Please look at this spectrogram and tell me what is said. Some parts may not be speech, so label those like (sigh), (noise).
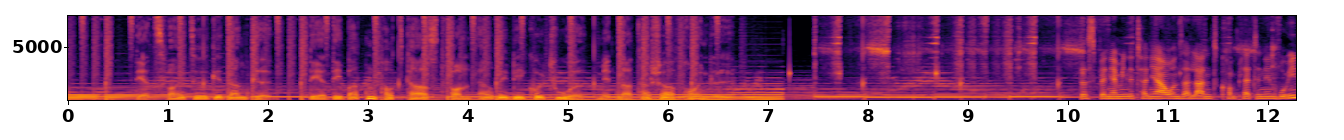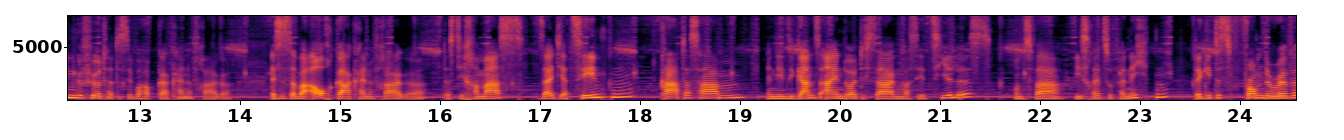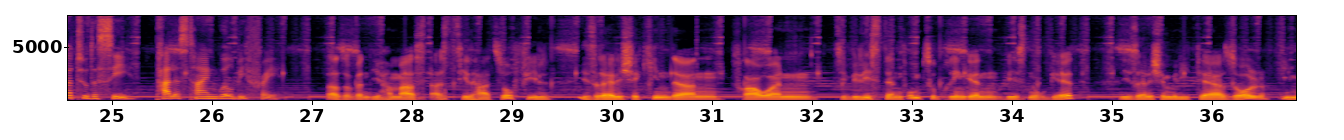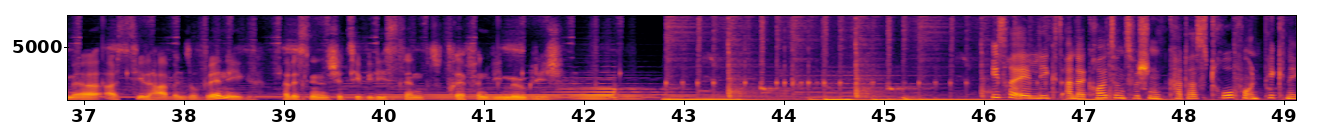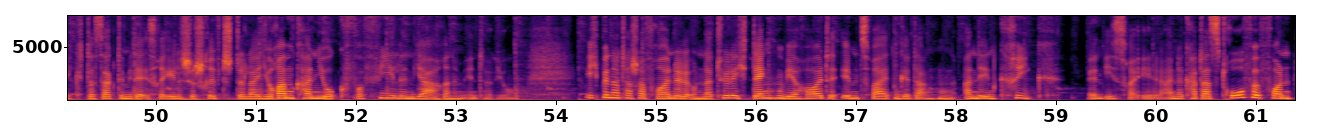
Der zweite Gedanke, der Debattenpodcast von RBB Kultur mit Natascha Freundl. Dass Benjamin Netanyahu unser Land komplett in den Ruin geführt hat, ist überhaupt gar keine Frage. Es ist aber auch gar keine Frage, dass die Hamas seit Jahrzehnten Chartas haben, in denen sie ganz eindeutig sagen, was ihr Ziel ist, und zwar Israel zu vernichten. Da geht es from the river to the sea. Palestine will be free. Also wenn die Hamas als Ziel hat, so viel israelische Kinder, Frauen, Zivilisten umzubringen, wie es nur geht. Das israelische Militär soll immer als Ziel haben, so wenig palästinensische Zivilisten zu treffen wie möglich. Israel liegt an der Kreuzung zwischen Katastrophe und Picknick, das sagte mir der israelische Schriftsteller Joram Kanyuk vor vielen Jahren im Interview. Ich bin Natascha Freundl und natürlich denken wir heute im zweiten Gedanken an den Krieg in Israel. Eine Katastrophe von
